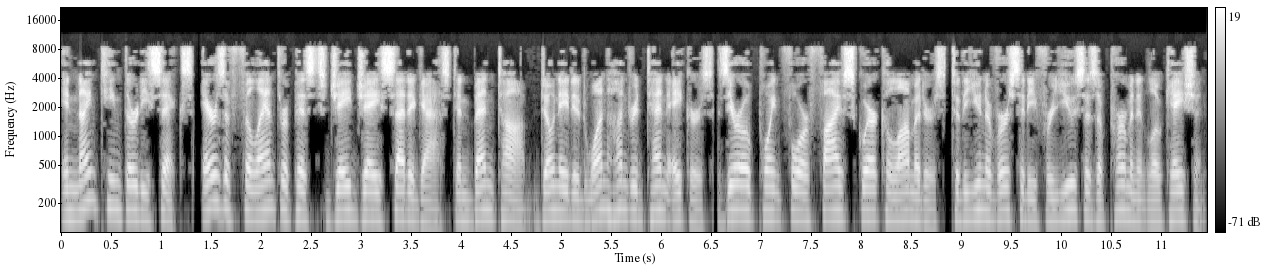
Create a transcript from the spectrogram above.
In 1936, heirs of philanthropists J. J. Settegast and Ben Taub donated 110 acres square kilometers to the university for use as a permanent location.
